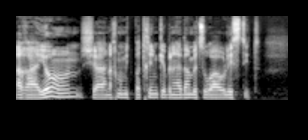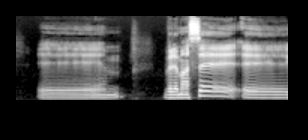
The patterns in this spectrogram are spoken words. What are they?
הרעיון שאנחנו מתפתחים כבני אדם בצורה הוליסטית. אה, ולמעשה אה,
